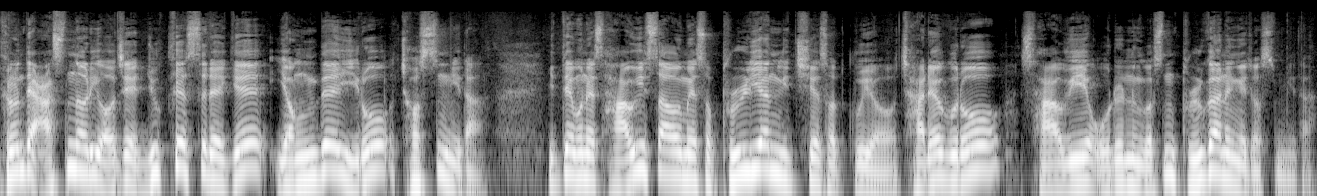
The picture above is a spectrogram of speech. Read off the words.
그런데 아스널이 어제 뉴캐슬에게 0대 2로 졌습니다. 이 때문에 4위 싸움에서 불리한 위치에 섰고요. 자력으로 4위에 오르는 것은 불가능해졌습니다.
